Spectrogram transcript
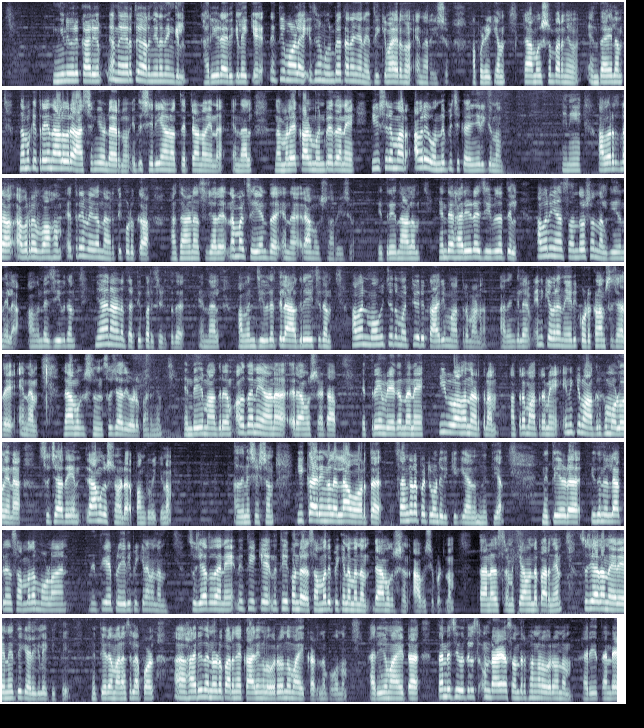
ഇങ്ങനെ ഒരു കാര്യം ഞാൻ നേരത്തെ അറിഞ്ഞിരുന്നെങ്കിൽ ഹരിയുടെ അരികിലേക്ക് നിത്യമോളെ ഇതിനു മുൻപേ തന്നെ ഞാൻ എത്തിക്കുമായിരുന്നു എന്നറിയിച്ചു. അപ്പോഴേക്കും രാമകൃഷ്ണൻ പറഞ്ഞു എന്തായാലും നമുക്ക് ഇത്രയും നാൾ ഒരു ആശങ്കയുണ്ടായിരുന്നു. ഇത് ശരിയാണോ തെറ്റാണോ എന്ന്. എന്നാൽ നമ്മളെക്കാൾ മുൻപേ തന്നെ ഈശ്വരന്മാർ അവരെ ഒന്നിപ്പിച്ച് കഴിഞ്ഞിരിക്കുന്നു. ഇനി അവരുടെ അവരുടെ വിവാഹം എത്രയും വേഗം നടത്തി കൊടുക്കുക. അതാണ് സുജാതെ നമ്മൾ ചെയ്യേണ്ടത് എന്ന് രാമകൃഷ്ണൻ അറിയിച്ചു. ഇത്രയും നാളും എന്റെ ഹരിയുടെ ജീവിതത്തിൽ അവന് ഞാൻ സന്തോഷം നൽകിയിരുന്നില്ല. അവന്റെ ജീവിതം ഞാനാണ് തട്ടിപ്പറിച്ചെടുത്തത്. എന്നാൽ അവൻ ജീവിതത്തിൽ ആഗ്രഹിച്ചതും അവൻ മോഹിച്ചതും ഒറ്റയൊരു കാര്യം മാത്രമാണ്. അതെങ്കിലും എനിക്ക് അവനെ നേടിക്കൊടുക്കണം സുജാതെ എന്ന് രാമകൃഷ്ണൻ സുജാതയോട് പറഞ്ഞു. എന്റെയും ആഗ്രഹം അതുതന്നെയാണ് രാമകൃഷ്ണേട്ടാ എത്രയും വേഗം തന്നെ ഈ വിവാഹം നടത്തണം. അത്രമാത്രമേ എനിക്കും ആഗ്രഹമുള്ളൂ എന്ന് സുജാതയും രാമകൃഷ്ണനോട് പങ്കുവെക്കണം അതിനുശേഷം ഈ കാര്യങ്ങളെല്ലാം ഓർത്ത് സങ്കടപ്പെട്ടുകൊണ്ടിരിക്കുകയാണ് നിത്യ. നിത്യയുടെ ഇതിനെല്ലാത്തിനും സമ്മതം മൂളാൻ നിത്യയെ പ്രേരിപ്പിക്കണമെന്നും സുജാത തന്നെ നിത്യയ്ക്ക് നിത്യയെ കൊണ്ട് സമ്മതിപ്പിക്കണമെന്നും രാമകൃഷ്ണൻ ആവശ്യപ്പെടുന്നു. താനത് ശ്രമിക്കാമെന്ന് പറഞ്ഞ് സുജാത നേരെ നിത്യയ്ക്ക് അരികിലേക്ക് എത്തി. നിത്യയുടെ മനസ്സിലപ്പോൾ ഹരി തന്നോട് പറഞ്ഞ കാര്യങ്ങൾ ഓരോന്നുമായി കടന്നു പോകുന്നു. ഹരിയുമായിട്ട് തന്റെ ജീവിതത്തിൽ ഉണ്ടായ സന്ദർഭങ്ങൾ ഓരോന്നും ഹരി തന്റെ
